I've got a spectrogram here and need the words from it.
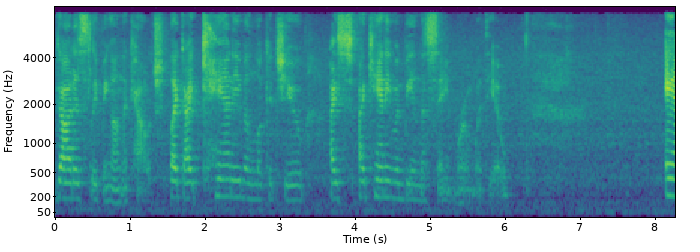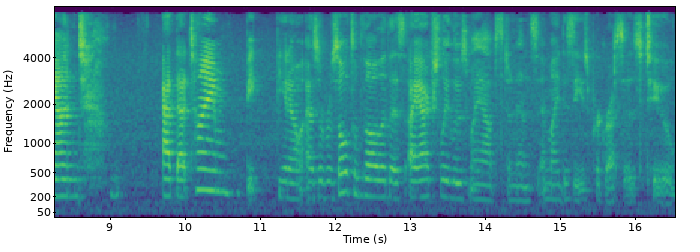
God is sleeping on the couch. Like, I can't even look at you. I, I can't even be in the same room with you. And at that time, be, you know, as a result of all of this, I actually lose my abstinence and my disease progresses to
